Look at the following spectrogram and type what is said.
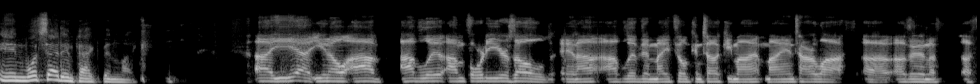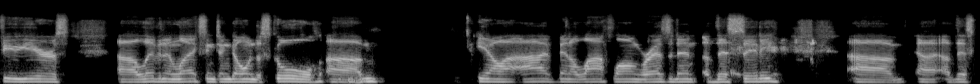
and what's that impact been like? Uh, yeah, you know, I've I've lived. I'm 40 years old, and I, have lived in Mayfield, Kentucky, my my entire life. Uh, other than a, a few years uh, living in Lexington, going to school. Um, mm-hmm. You know, I, have been a lifelong resident of this city, um, uh, of this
